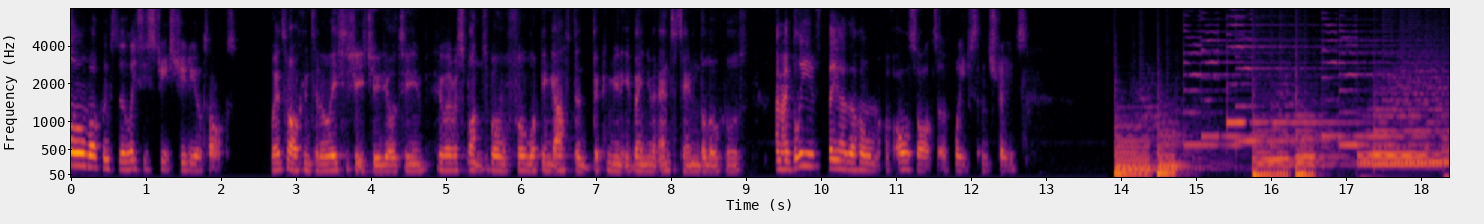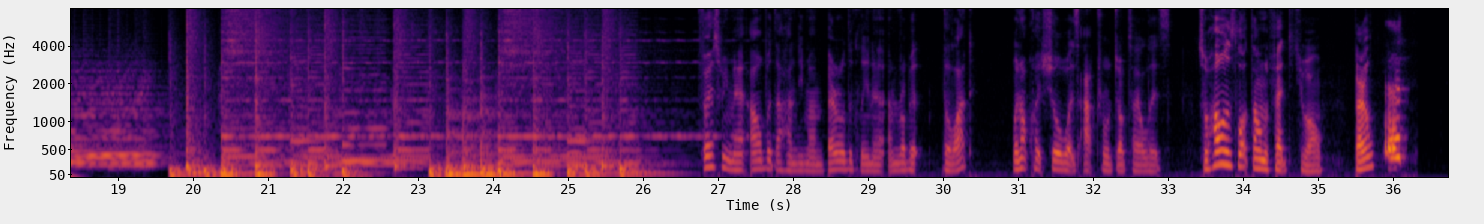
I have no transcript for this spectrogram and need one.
Hello and welcome to the Lacey Street Studio Talks. We're talking to the Lacey Street Studio team, who are responsible for looking after the community venue and entertaining the locals. And I believe they are the home of all sorts of waifs and strays. First, we met Albert the handyman, Beryl the cleaner, and Robert the lad. We're not quite sure what his actual job title is. So, how has lockdown affected you all? Beryl? Uh,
